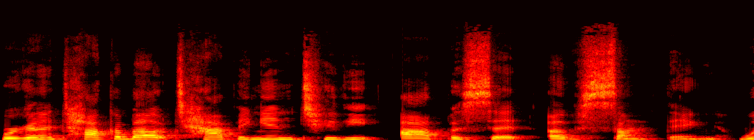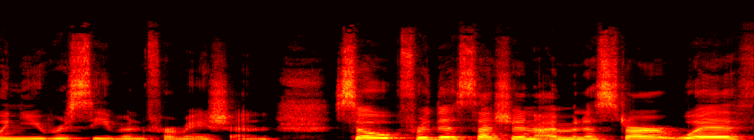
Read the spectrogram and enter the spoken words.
We're going to talk about tapping into the opposite of something when you receive information. So, for this session, I'm going to start with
